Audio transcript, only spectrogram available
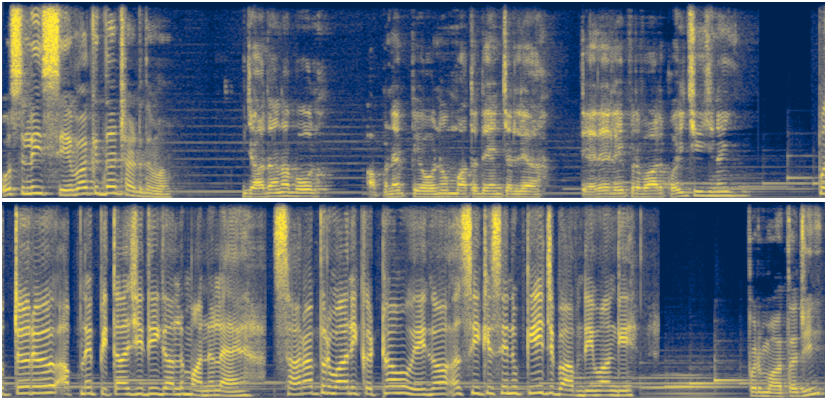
ਉਸ ਲਈ ਸੇਵਾ ਕਿੱਦਾਂ ਛੱਡ ਦੇਵਾਂ? ਜ਼ਿਆਦਾ ਨਾ ਬੋਲ। ਆਪਣੇ ਪਿਓ ਨੂੰ ਮਤ ਦੇਣ ਚੱਲਿਆ। ਤੇਰੇ ਲਈ ਪਰਿਵਾਰ ਕੋਈ ਚੀਜ਼ ਨਹੀਂ। ਪੁੱਤਰ ਆਪਣੇ ਪਿਤਾ ਜੀ ਦੀ ਗੱਲ ਮੰਨ ਲੈ। ਸਾਰਾ ਪਰਿਵਾਰ ਇਕੱਠਾ ਹੋਵੇਗਾ ਅਸੀਂ ਕਿਸੇ ਨੂੰ ਕੀ ਜਵਾਬ ਦੇਵਾਂਗੇ? ਪਰ ਮਾਤਾ ਜੀ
